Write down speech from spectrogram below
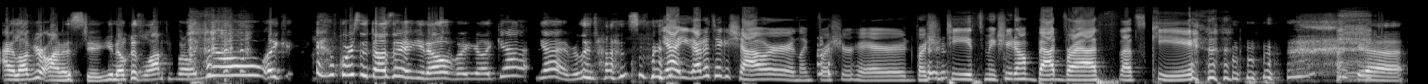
I love your honesty, you know, because a lot of people are like, no, like, of course it doesn't, you know, but you're like, yeah, yeah, it really does. yeah, you got to take a shower and like brush your hair, brush your teeth, make sure you don't have bad breath. That's key. yeah.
